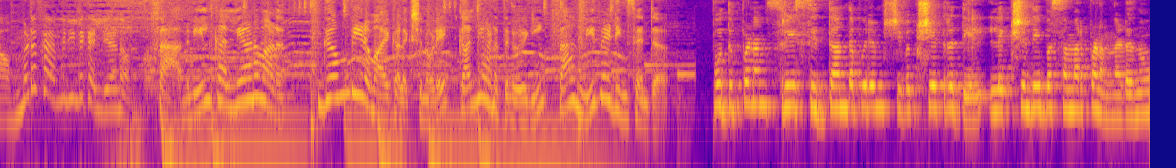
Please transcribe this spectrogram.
നമ്മുടെ ഫാമിലിയിലെ കല്യാണം. ഫാമിലിയിൽ കല്യാണമാണ്. ഗംഭീരമായ കളക്ഷനോടെ കല്യാണത്തിനൊരുങ്ങി family wedding centre. Puthuppanam Sree Siddhanthapuram ശിവക്ഷേത്രത്തിൽ ലക്ഷദ്വീപ സമർപ്പണം നടന്നു.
